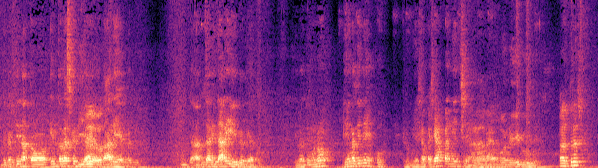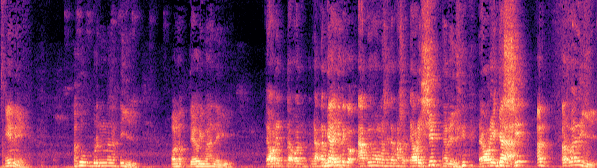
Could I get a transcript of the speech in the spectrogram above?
deketin atau interest ke dia Iya. tarik men- mencari-cari gitu kan ibaratnya ngono dia ngerti nih oh belum punya siapa-siapa nih ya kayak ngono iku Ah, terus ini aku pernah iki ono teori mana iki teori tak on enggak ngerti Enggak, ya? gitu kok. aku mau masih termasuk teori shit ngerti teori enggak shit ad ada iki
